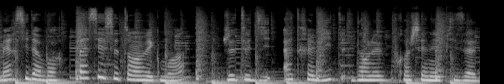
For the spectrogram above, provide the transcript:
Merci d'avoir passé ce temps avec moi. Je te dis à très vite dans le prochain épisode.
